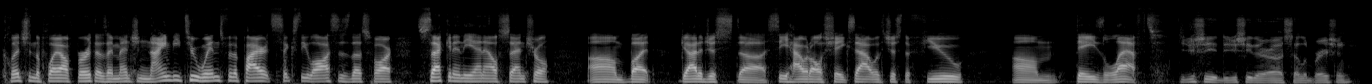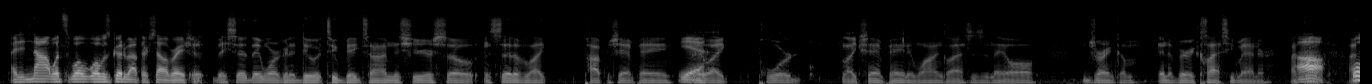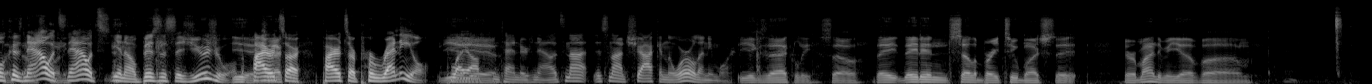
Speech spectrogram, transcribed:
clinching the playoff berth. As I mentioned, 92 wins for the Pirates, 60 losses thus far, second in the NL Central. Um, but got to just uh, see how it all shakes out with just a few um, days left. Did you see? Did you see their uh, celebration? I did not. What's what, what was good about their celebration? They said they weren't going to do it too big time this year, so instead of like popping champagne, Yeah. they like poured like champagne in wine glasses, and they all drank them in a very classy manner. I Ah, thought- well, because now it's funny. now it's you know business as usual. the Yeah, Pirates exactly. are Pirates are perennial playoff yeah, yeah. contenders now. It's not it's not shocking the world anymore. Exactly. So they they didn't celebrate too much. It, it reminded me of um,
